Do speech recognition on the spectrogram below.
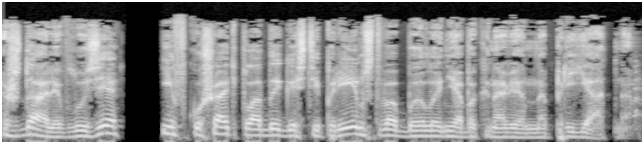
ждали в лузе, и вкушать плоды гостеприимства было необыкновенно приятно.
